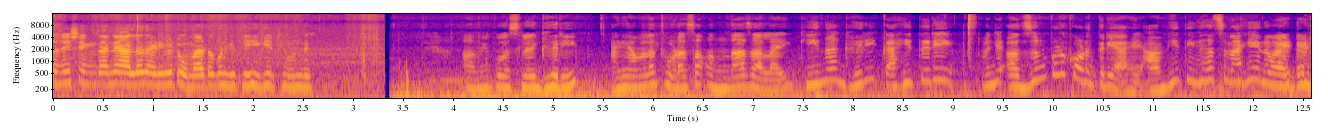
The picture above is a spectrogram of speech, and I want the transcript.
हे शेंगदाणे आलं आणि मी टोमॅटो पण घेतले ही घे ठेवून दे. आम्ही पोहोचलोय घरी आणि आम्हाला थोडासा अंदाज आलाय की ना घरी काहीतरी म्हणजे अजून पण कोणतरी आहे. आम्ही तिघच नाही इन्व्हायटेड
